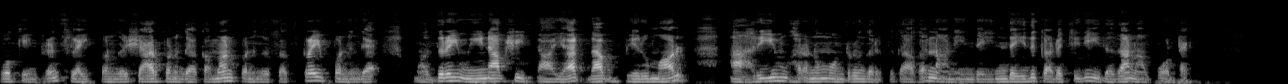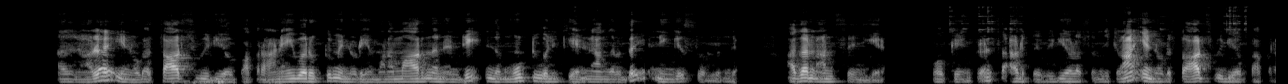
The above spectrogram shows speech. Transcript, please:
ஓகேங்க ஃப்ரெண்ட்ஸ் லைக் பண்ணுங்கள் ஷேர் பண்ணுங்கள் கமெண்ட் பண்ணுங்கள் சப்ஸ்கிரைப் பண்ணுங்கள் மதுரை மீனாட்சி தாயார் த பெருமாள் அரியும் ஹரியும் ஹரனும் ஒன்றுங்கிறதுக்காக நான் இந்த இந்த இது கிடச்சிது இதை தான் நான் போட்டேன். அதனால் என்னோடய ஷார்ட்ஸ் வீடியோ பார்க்குற அனைவருக்கும் என்னுடைய மனமார்ந்த நன்றி. இந்த மூட்டு வலிக்கு என்னங்கிறத நீங்கள் சொல்லுங்கள் அதை நான் செஞ்சுக்கிறேன் ஓகேங்க ஃப்ரெண்ட்ஸ் அடுத்த வீடியோவில் சந்திக்கலாம். என்னோடய ஷார்ட்ஸ் வீடியோ பார்க்குற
